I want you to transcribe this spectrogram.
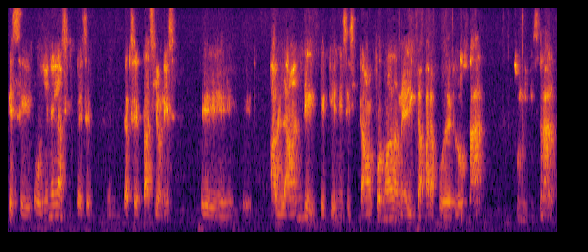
que se oyen en las interceptaciones eh, eh, hablaban de, que necesitaban fórmula médica para poderlos dar, suministrar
